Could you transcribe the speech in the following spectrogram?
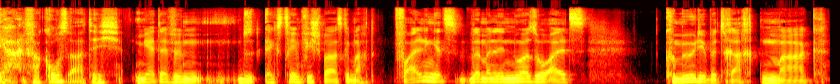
ja, einfach großartig. Mir hat der Film extrem viel Spaß gemacht. Vor allen Dingen jetzt, wenn man den nur so als Komödie betrachten mag.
